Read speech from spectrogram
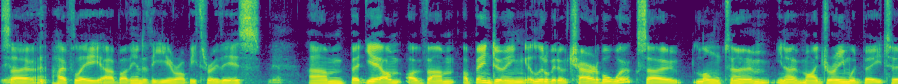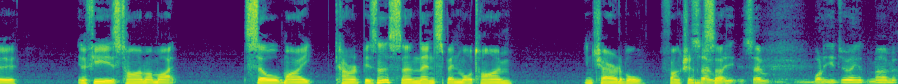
Yeah. So hopefully uh, by the end of the year I'll be through this. yeah. Um, but yeah, I'm, I've um, I've been doing a little bit of charitable work. So long term, you know, my dream would be to, in a few years' time, I might sell my current business and then spend more time in charitable functions. So, So, what are you, so what are you doing at the moment?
